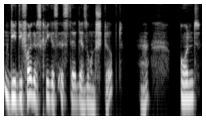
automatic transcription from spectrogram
Die, die Folge des Krieges ist, der, der Sohn stirbt. Ja, und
